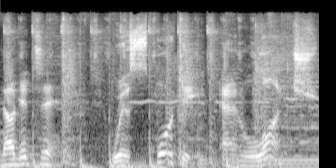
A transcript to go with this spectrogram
Nuggets in. with Sporky and Lunch.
